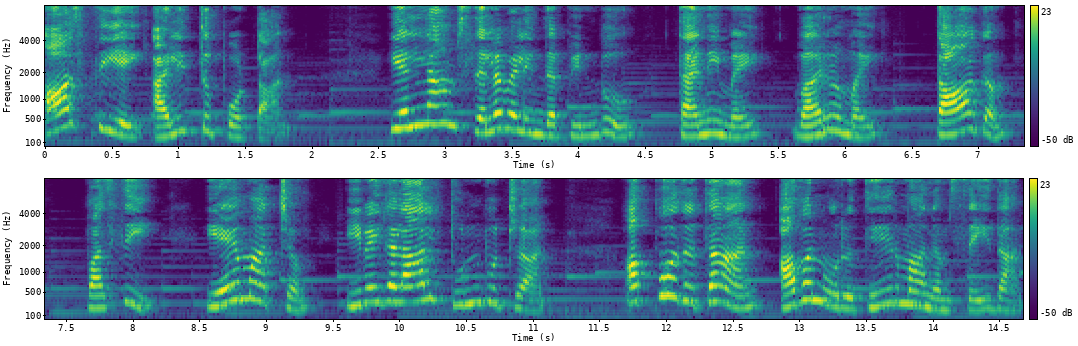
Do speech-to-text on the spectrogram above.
ஆஸ்தியை அழித்து போட்டான். எல்லாம் செலவழிந்த பின்பு தனிமை வறுமை தாகம் பசி ஏமாற்றம் இவைகளால் துன்புற்றான். அப்போதுதான் அவன் ஒரு தீர்மானம் செய்தான்.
